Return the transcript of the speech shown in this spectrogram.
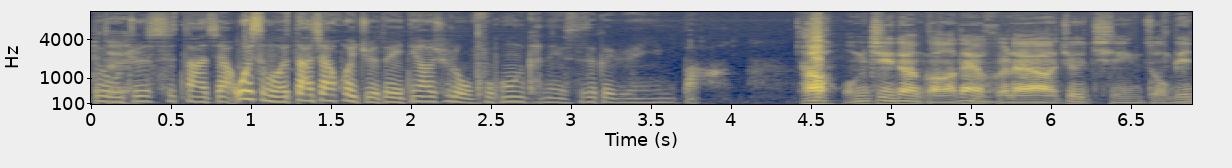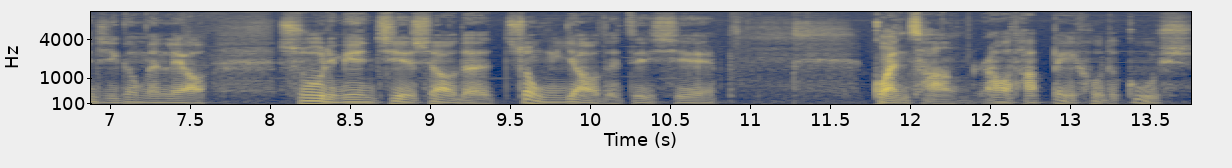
对，我觉得是大家为什么大家会觉得一定要去罗浮宫，可能也是这个原因吧。好，我们进一段广告，待会回来啊，就请总编辑跟我们聊书里面介绍的重要的这些馆藏，然后它背后的故事。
